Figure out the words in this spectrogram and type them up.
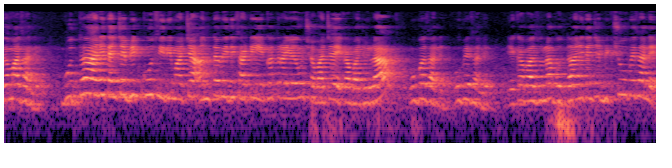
जमा झाले. बुद्ध आणि त्यांचे भिक्खू सिरिमाच्या अंतविधीसाठी एकत्र येऊन शवाच्या एका बाजूला उभं झाले उभे झाले. एका बाजूला बुद्ध आणि त्यांचे भिक्षू उभे झाले.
